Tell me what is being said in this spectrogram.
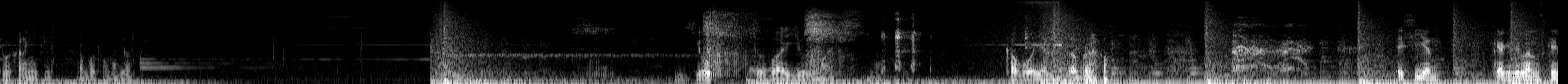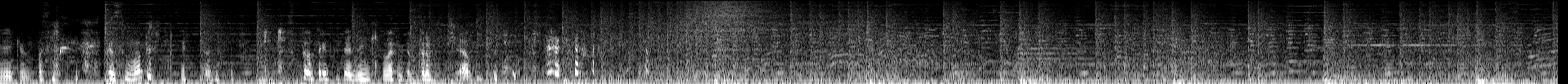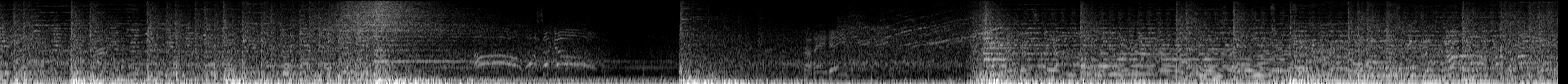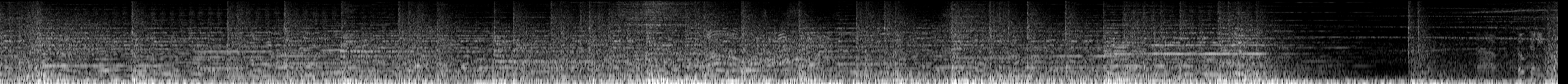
Телохранитель сработал надежно. Ёб твою мать. нахуй. Кого я забрал? Эсьен, как дела на скамейке запасных? Ты смотришь? на это? 131 километр в час. Duke, and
